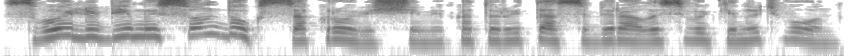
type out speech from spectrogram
свой любимый сундук с сокровищами, который та собиралась выкинуть вон.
